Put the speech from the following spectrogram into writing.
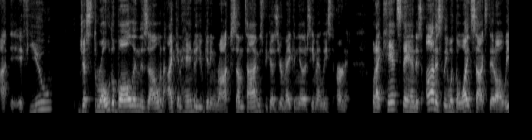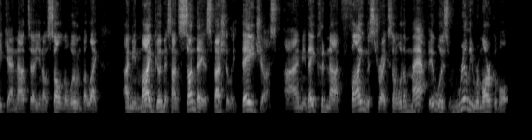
I, if you just throw the ball in the zone, I can handle you getting rocked sometimes because you're making the other team at least earn it. What I can't stand is honestly what the White Sox did all weekend. Not to you know salt in the wound, but like I mean, my goodness, on Sunday especially, they just, I mean, they could not find the strike zone with a map. It was really remarkable.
